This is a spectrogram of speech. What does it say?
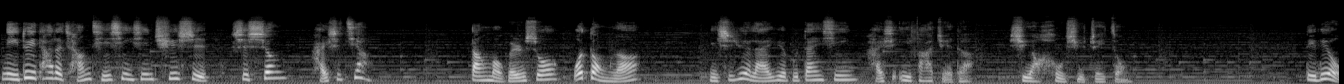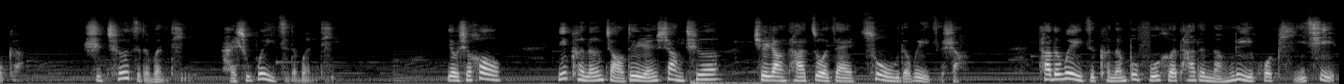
你对他的长期信心趋势是升还是降？当某个人说“我懂了”，你是越来越不担心，还是一发觉得需要后续追踪？第六个是车子的问题还是位子的问题？有时候你可能找对人上车，却让他坐在错误的位子上。他的位置可能不符合他的能力或脾气，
